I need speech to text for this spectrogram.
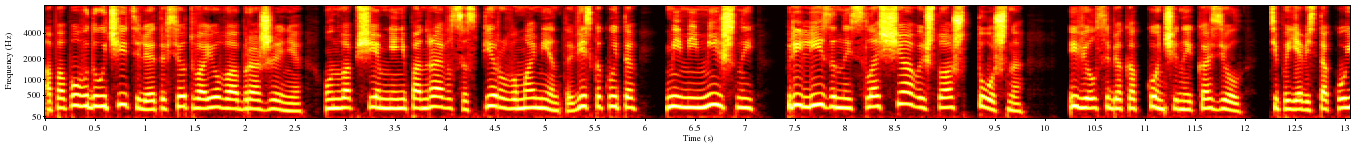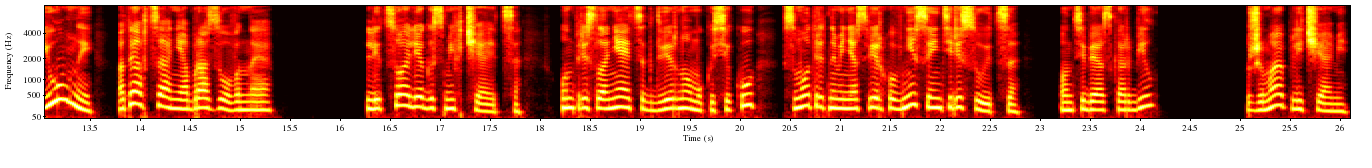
а по поводу учителя это все твое воображение. Он вообще мне не понравился с первого момента. Весь какой-то мимимишный, прилизанный, слащавый, что аж тошно. И вел себя как конченый козел. Типа я весь такой умный, а ты овца необразованная. Лицо Олега смягчается. Он прислоняется к дверному косяку, смотрит на меня сверху вниз и интересуется. «Он тебя оскорбил?» Сжимаю плечами.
